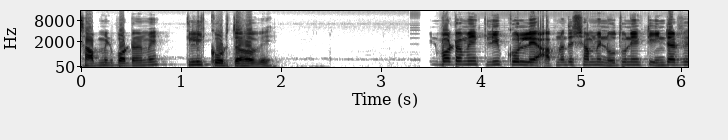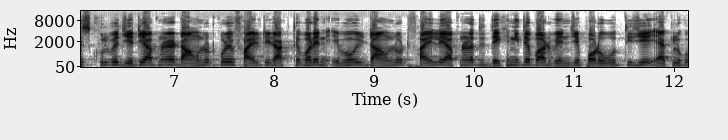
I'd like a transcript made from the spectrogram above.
সাবমিট বটমে ক্লিক করতে হবে। বটমে ক্লিক করলে আপনাদের সামনে নতুন একটি ইন্টারফেস খুলবে, যেটি আপনারা ডাউনলোড করে ফাইলটি রাখতে পারেন এবং ওই ডাউনলোড ফাইলে আপনারা দেখে নিতে পারবেন যে পরবর্তী যে এক লক্ষ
